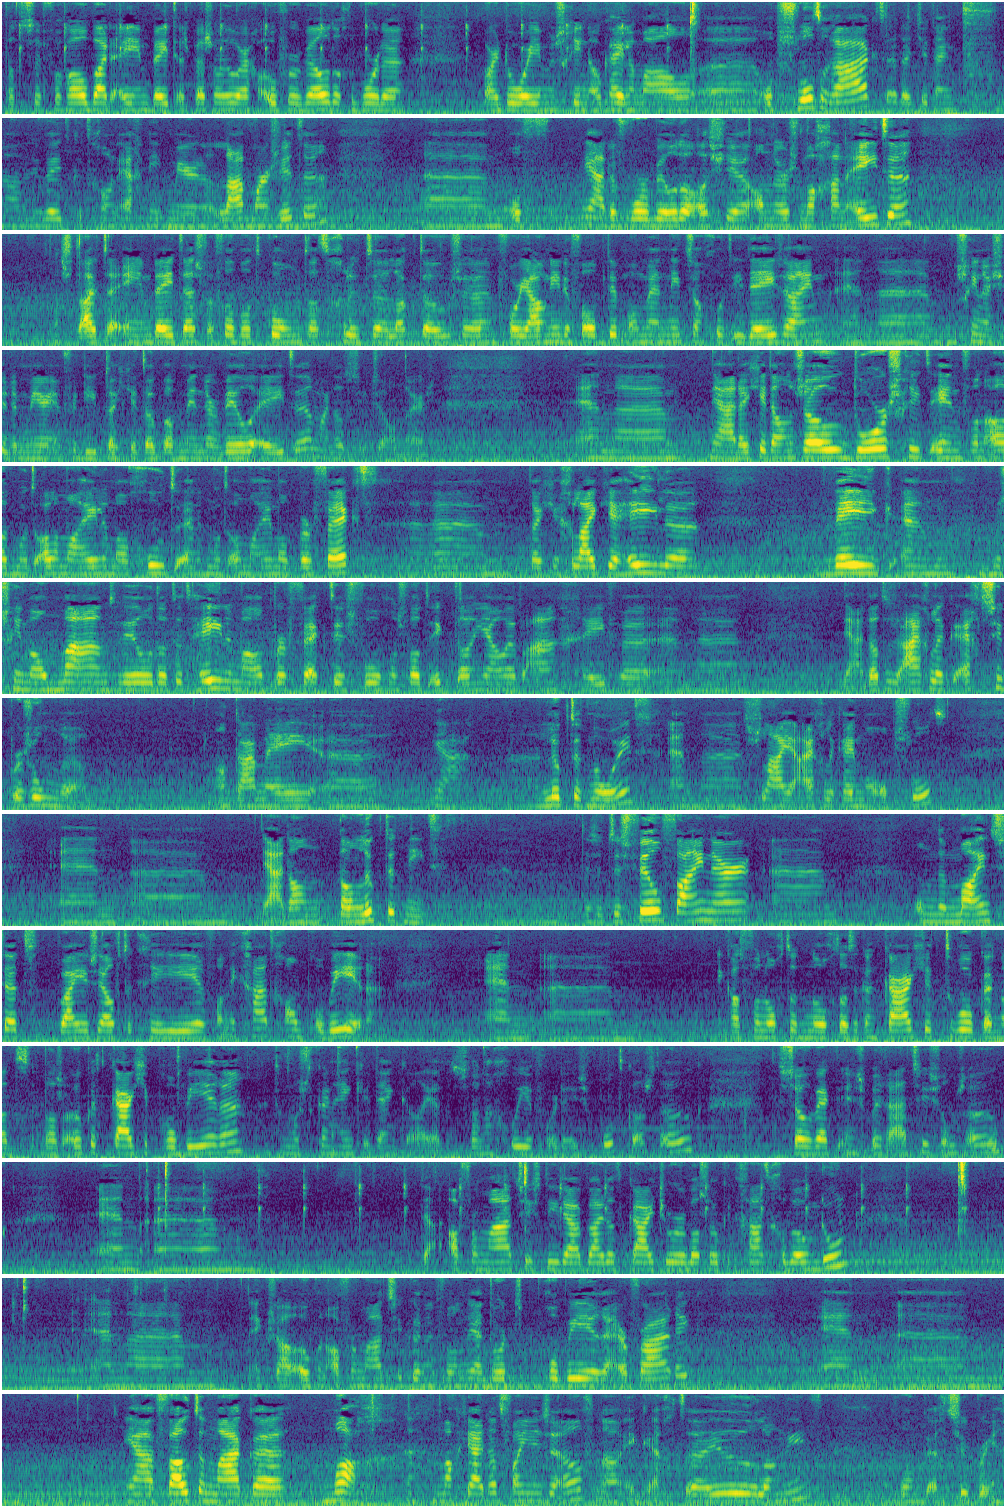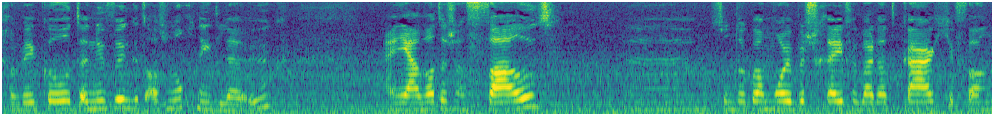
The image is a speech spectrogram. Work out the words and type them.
Ehm, dat ze vooral bij de EMB-test best wel heel erg overweldigd worden. Waardoor je misschien ook helemaal uh, op slot raakt. Dat je denkt, nou nu weet ik het gewoon echt niet meer, laat maar zitten. of ja, de voorbeelden als je anders mag gaan eten als het uit de EMB-test bijvoorbeeld komt dat gluten, lactose voor jou in ieder geval op dit moment niet zo'n goed idee zijn. En uh, misschien als je er meer in verdiept dat je het ook wat minder wil eten, maar dat is iets anders. En uh, ja, dat je dan zo doorschiet in van oh, het moet allemaal helemaal goed en het moet allemaal helemaal perfect. Uh, dat je gelijk je hele week en misschien wel maand wil dat het helemaal perfect is volgens wat ik dan jou heb aangegeven. En ja, dat is eigenlijk echt super zonde. Want daarmee uh, ja, uh, lukt het nooit en sla je eigenlijk helemaal op slot. En ehm, ja, dan, dan lukt het niet. Ehm, dus het is veel fijner ehm, om de mindset bij jezelf te creëren van ik ga het gewoon proberen. En ik had vanochtend nog dat ik een kaartje trok en dat was ook het kaartje proberen. En toen moest ik één keer denken, oh ja, dat is wel een goede voor deze podcast ook. Dus zo werkt inspiratie soms ook. En ehm, de affirmaties die daar bij dat kaartje horen was ook, ik ga het gewoon doen. Zou ook een affirmatie kunnen van, ja, door te proberen ervaar ik. En ehm, ja, fouten maken mag mag jij dat van jezelf? Nou, ik echt uh, heel lang niet. Vond ik echt super ingewikkeld. En nu vind ik het alsnog niet leuk. En ja, wat is een fout? Uh, stond ook wel mooi beschreven bij dat kaartje van...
